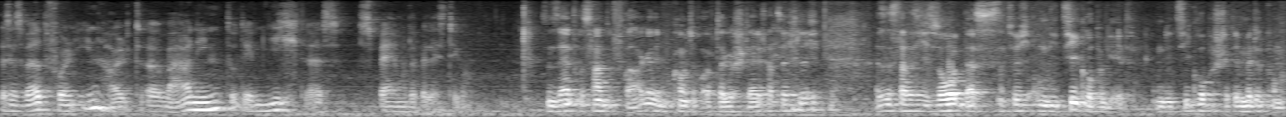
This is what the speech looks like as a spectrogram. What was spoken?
das als wertvollen Inhalt äh, wahrnimmt und eben nicht als Spam oder Belästigung? Das ist eine sehr interessante Frage, die bekomme ich auch öfter gestellt tatsächlich. Es ist tatsächlich so, dass es natürlich um die Zielgruppe geht. Und die Zielgruppe steht im Mittelpunkt.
